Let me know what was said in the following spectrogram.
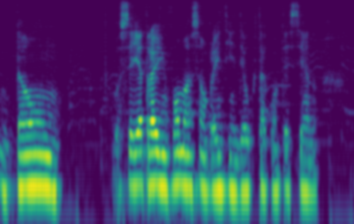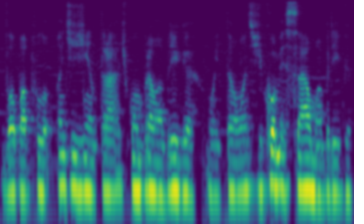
Então, você ir atrás de informação para entender o que está acontecendo, igual o Papo falou, antes de entrar, de comprar uma briga, ou então antes de começar uma briga,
